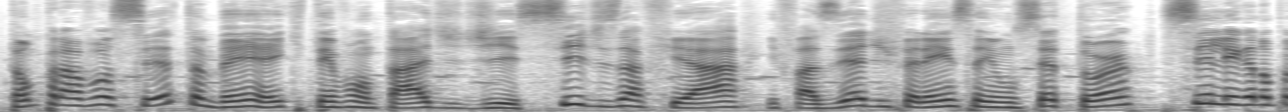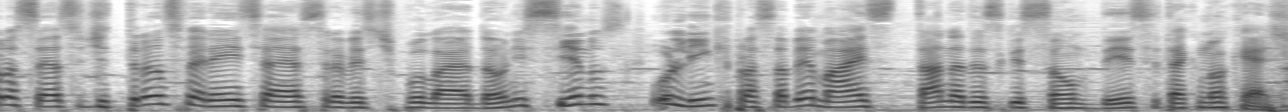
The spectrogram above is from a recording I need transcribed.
Então, para você também aí que tem vontade de se desafiar e fazer a diferença em um setor, se liga no processo de transferência extra-vestibular da Unicinos. O link para saber mais está na descrição desse Tecnocast.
